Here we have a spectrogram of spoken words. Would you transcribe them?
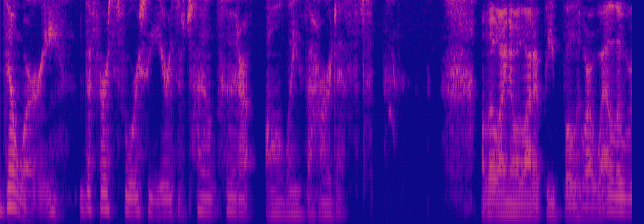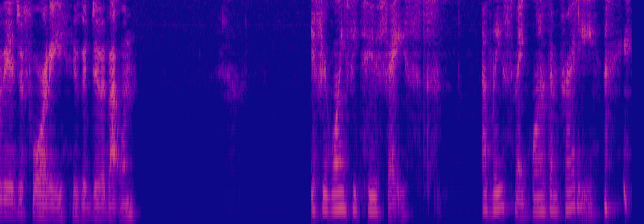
Don't worry. The first 40 years of childhood are always the hardest. Although I know a lot of people who are well over the age of 40 who could do it that one. If you're going to be two faced, at least make one of them pretty.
